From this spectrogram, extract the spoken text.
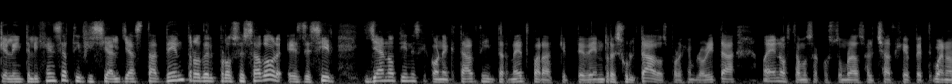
Que la inteligencia artificial ya está dentro del procesador, es decir, ya no tienes que conectarte a Internet para que te den resultados. Por ejemplo, ahorita, bueno, estamos acostumbrados al chat GPT, bueno,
